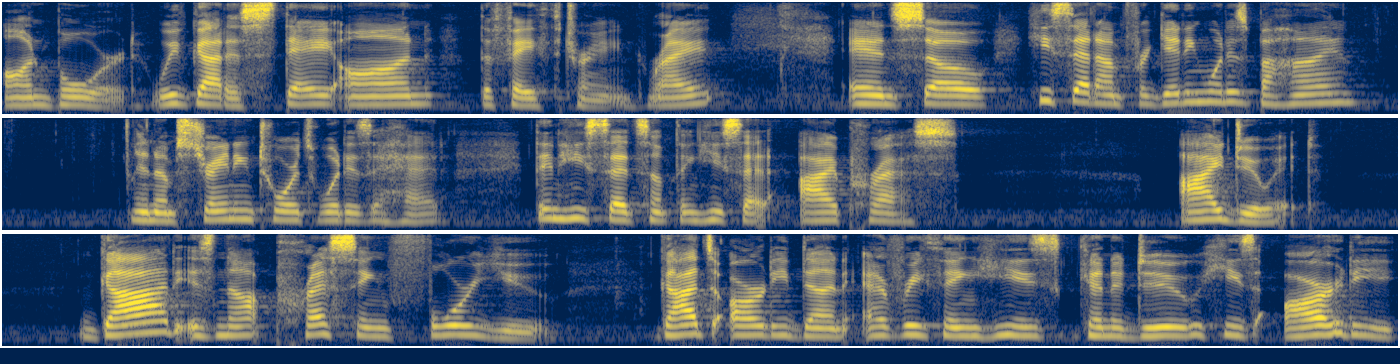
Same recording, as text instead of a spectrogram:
on board. We've got to stay on the faith train, right? And so he said, I'm forgetting what is behind and I'm straining towards what is ahead. Then he said something. He said, I press. I do it. God is not pressing for you. God's already done everything He's going to do. He's already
